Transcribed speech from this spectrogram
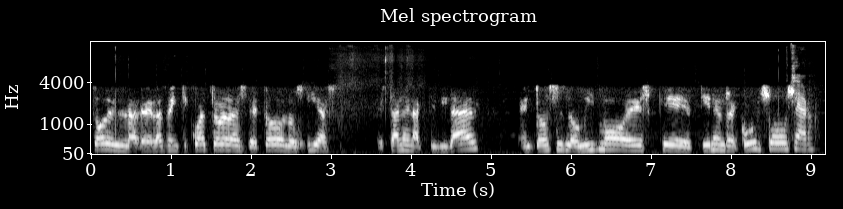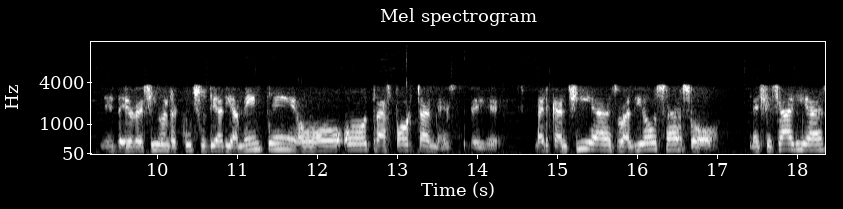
todas las 24 horas de todos los días están en actividad. Entonces lo mismo es que tienen recursos, claro. Eh, reciben recursos diariamente o, transportan este, mercancías valiosas o necesarias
